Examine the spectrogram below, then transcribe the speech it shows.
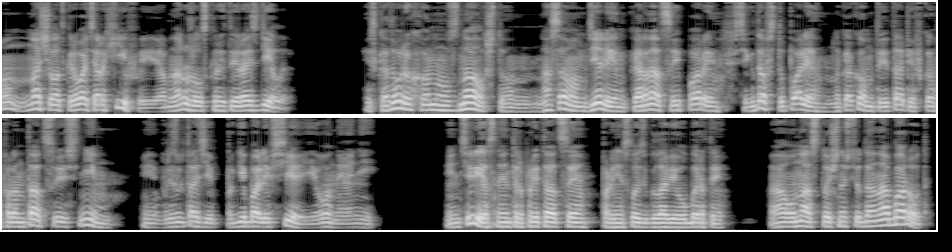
Он начал открывать архив и обнаружил скрытые разделы, из которых он узнал, что на самом деле инкарнации пары всегда вступали на каком-то этапе в конфронтацию с ним, и в результате погибали все, и он, и они. Интересная интерпретация, пронеслось в голове у Берты. А у нас точно сюда наоборот.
